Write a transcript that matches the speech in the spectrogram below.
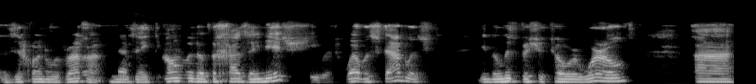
Zichron Levracha, who was a Talmud of the Chazon Ish. He was well established in the Litvish Torah world. Uh,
